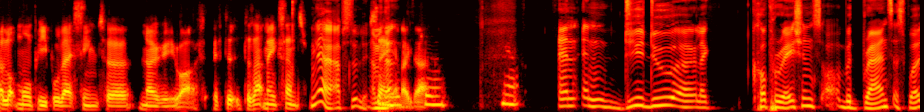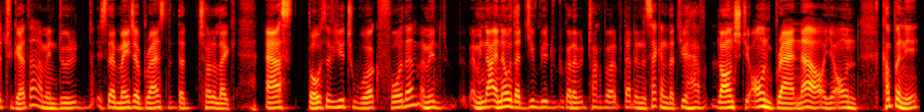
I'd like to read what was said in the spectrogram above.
a lot more people there seem to know who you are. If, if does that make sense? Yeah, absolutely. I mean, that, like that. Yeah. And and do you do uh, like corporations uh, with brands as well together? I mean, do is there major brands that, that sort of like ask both of you to work for them? I mean, I mean, I know that you, we're going to talk about that in a second. That you have launched your own brand now, your own company,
